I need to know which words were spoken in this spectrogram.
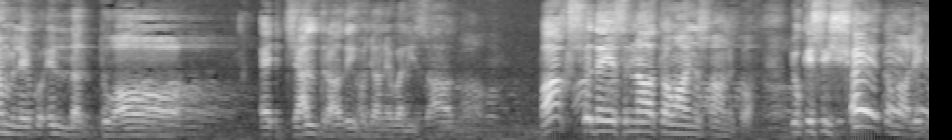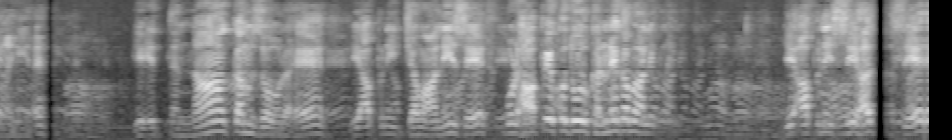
یملک الا الدعاء اے جلد راضی ہو جانے والی ذات، بخش دے اس ناتواں انسان کو جو کسی شے کا مالک نہیں ہے۔ یہ اتنا کمزور ہے یہ اپنی جوانی سے بڑھاپے کو دور کرنے کا مالک نہیں۔ یہ اپنی صحت سے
